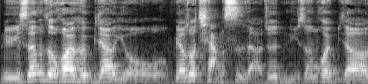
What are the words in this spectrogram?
女生的话会比较有，不要说强势啊，就是女生会比较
